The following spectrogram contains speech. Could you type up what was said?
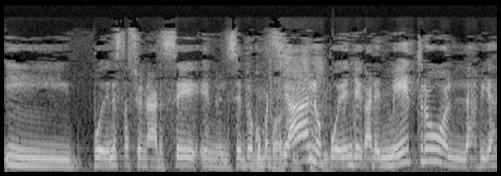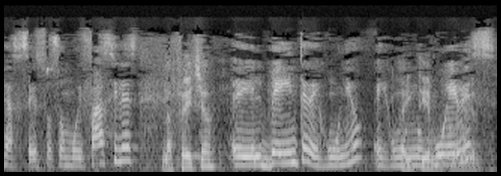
y pueden estacionarse en el centro Muy comercial fácil, sí, o sí. pueden llegar en metro, las vías de acceso son muy fáciles. La fecha, El 20 de junio es un jueves, entonces.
